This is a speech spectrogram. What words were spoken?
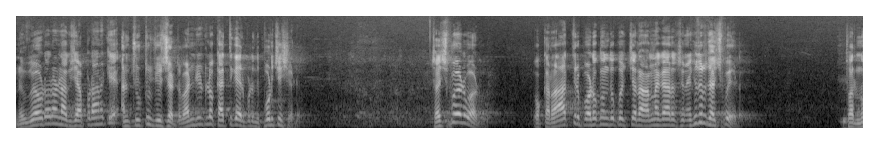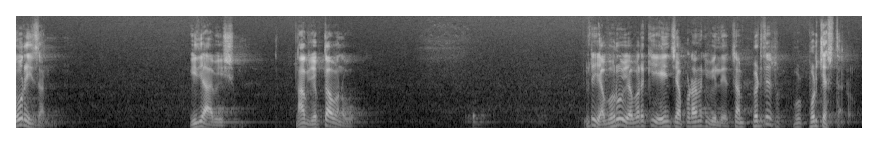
నువ్వెవడో నాకు చెప్పడానికి అని చుట్టూ చూశాడు వంటింట్లో కత్తి ఏర్పడింది పొడిచేశాడు. చచ్చిపోయాడు వాడు. ఒక రాత్రి పడుకుందుకు వచ్చిన అన్నగారు స్నేహితుడు చచ్చిపోయాడు. For no reason. ఇది ఆవేశం నాకు చెప్తావు నువ్వు? అంటే ఎవరు ఎవరికి ఏం చెప్పడానికి వీలేదు పెడితే పొడిచేస్తారు.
